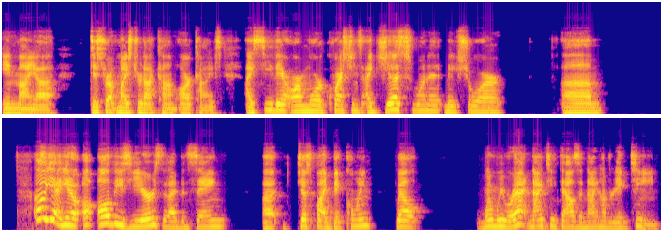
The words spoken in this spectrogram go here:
In my uh disruptmeister.com archives. I see there are more questions. I just want to make sure um Oh yeah, you know all, all these years that I've been saying uh, just buy Bitcoin. Well, when we were at nineteen thousand nine hundred eighteen,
